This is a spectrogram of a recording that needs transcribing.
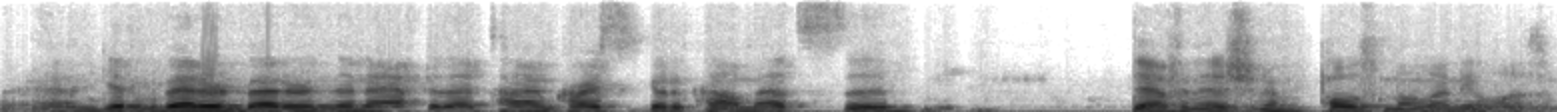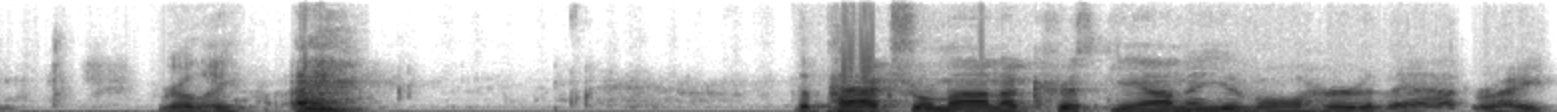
and getting better and better. And then after that time, Christ is going to come. That's the definition of postmillennialism, really. The Pax Romana Christiana, you've all heard of that, right?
